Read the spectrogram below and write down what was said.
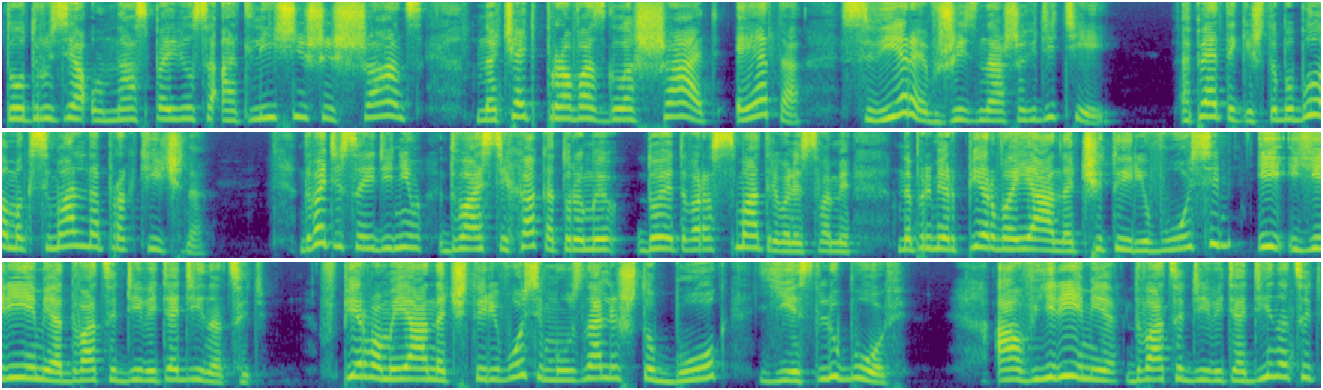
то, друзья, у нас появился отличнейший шанс начать провозглашать это с верой в жизнь наших детей. Опять-таки, чтобы было максимально практично. Давайте соединим два стиха, которые мы до этого рассматривали с вами. Например, 1 Иоанна 4.8 и Еремия 29.11. В 1 Иоанна 4.8 мы узнали, что Бог есть любовь. А в Еремии 29.11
